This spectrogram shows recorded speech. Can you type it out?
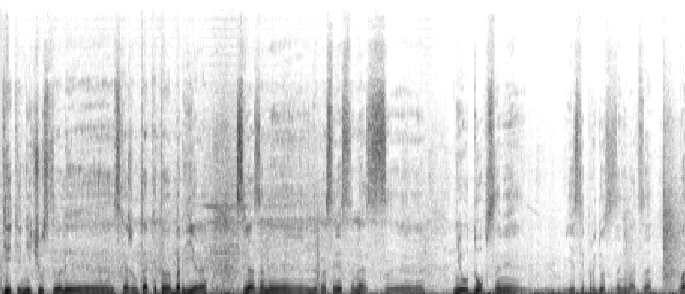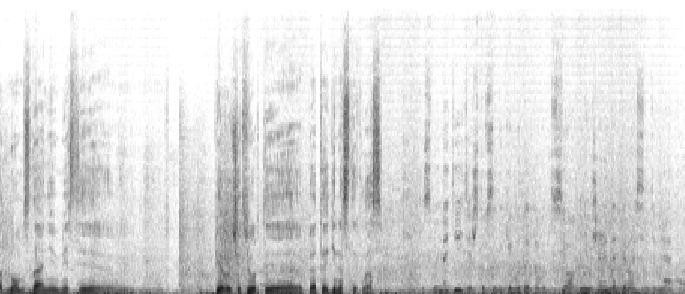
дети не чувствовали, э, скажем так, этого барьера, связанные непосредственно с э, неудобствами, если придется заниматься в одном здании вместе 1, 4, 5, 11 класс. То есть вы надеетесь, что все-таки вот это вот все, неужели до 1 сентября это?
